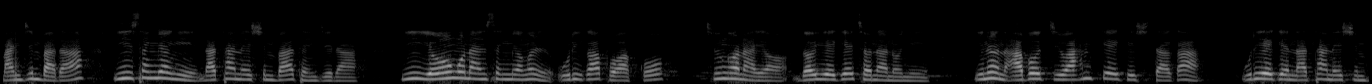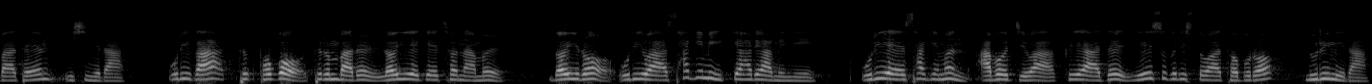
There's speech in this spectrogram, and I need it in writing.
만진 바라 이 생명이 나타내신 바 된지라 이 영원한 생명을 우리가 보았고 증언하여 너희에게 전하노니 이는 아버지와 함께 계시다가 우리에게 나타내신 바 된 이시니라. 우리가 듣- 보고 들은 바를 너희에게 전함을 너희로 우리와 사귐이 있게 하려 함이니 우리의 사귐은 아버지와 그의 아들 예수 그리스도와 더불어 누림이라.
